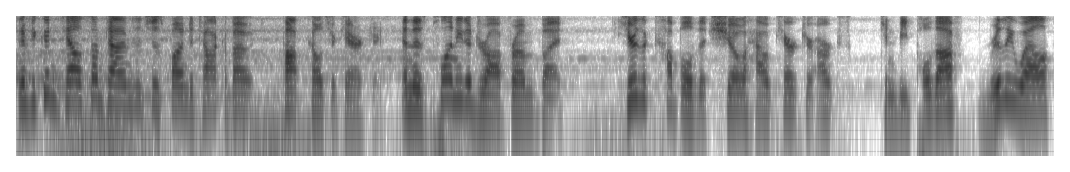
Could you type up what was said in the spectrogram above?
And if you couldn't tell, sometimes it's just fun to talk about pop culture characters. And there's plenty to draw from, but here's a couple that show how character arcs can be pulled off really well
